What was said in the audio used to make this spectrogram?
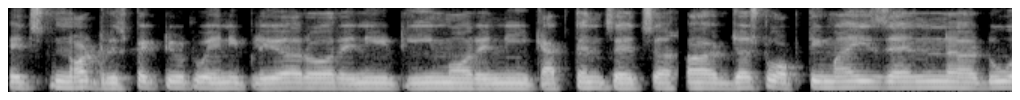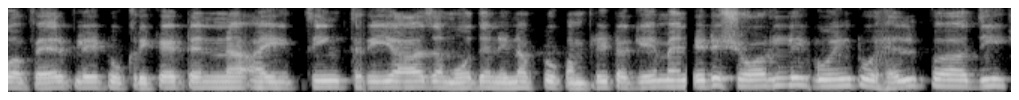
it's not respective to any player or any team or any captains. It's uh, uh, just to optimize and uh, do a fair play to cricket. And uh, I think three hours are more than enough to complete a game. And it is surely going to help uh, the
